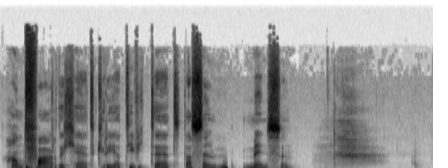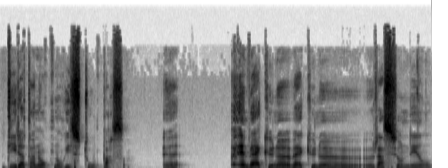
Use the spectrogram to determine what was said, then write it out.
handvaardigheid, creativiteit, dat zijn mensen. Die dat dan ook nog eens toepassen. Hè? En wij kunnen, wij kunnen rationeel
